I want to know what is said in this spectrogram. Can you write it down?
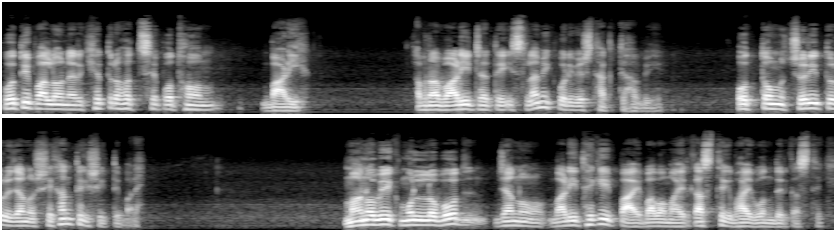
প্রতিপালনের ক্ষেত্র হচ্ছে প্রথম বাড়ি। আপনার বাড়িটাতে ইসলামিক পরিবেশ থাকতে হবে। উত্তম চরিত্র যেন সেখান থেকে শিখতে পারে। মানবিক মূল্যবোধ যেন বাড়ি থেকেই পায় বাবা মায়ের কাছ থেকে, ভাই বোনদের কাছ থেকে।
